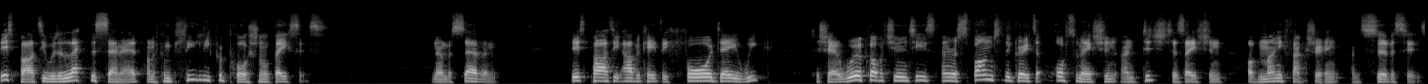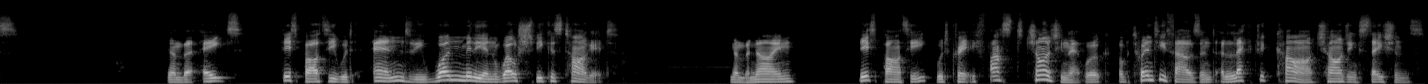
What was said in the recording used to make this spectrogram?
this party would elect the Senedd on a completely proportional basis. Number seven, this party advocates a four day week to share work opportunities and respond to the greater automation and digitisation of manufacturing and services. Number eight, this party would end the 1 million Welsh speakers target. Number nine, this party would create a fast charging network of 20,000 electric car charging stations.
